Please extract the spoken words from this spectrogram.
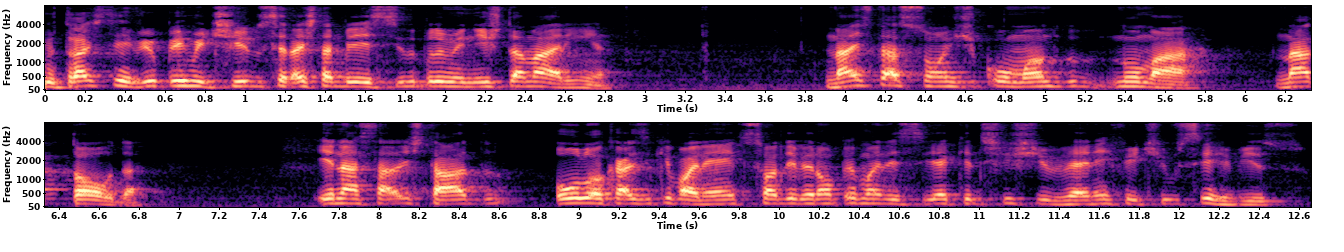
O traje civil permitido será estabelecido pelo ministro da Marinha. Nas estações de comando no mar, na tolda e na sala de estado ou locais equivalentes só deverão permanecer aqueles que estiverem em efetivo serviço.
